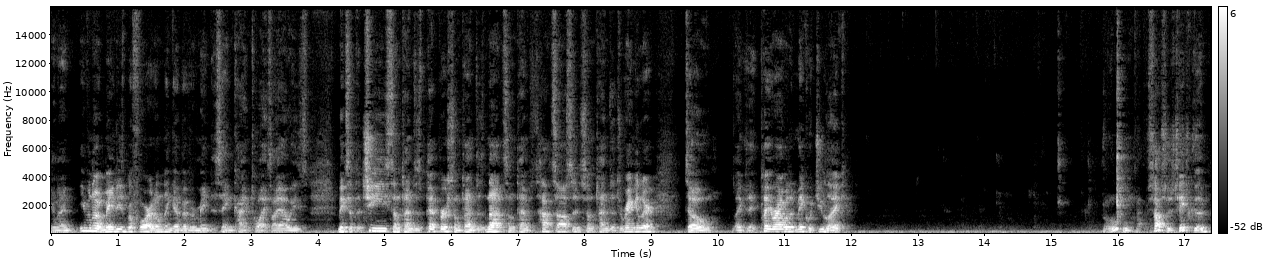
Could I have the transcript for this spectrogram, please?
And I, even though I've made these before, I don't think I've ever made the same kind twice. I always mix up the cheese. Sometimes it's pepper, sometimes it's not, sometimes it's hot sausage, sometimes it's regular. So, like they play around with it, make what you like. Ooh, sausage tastes good.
